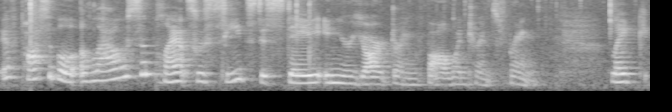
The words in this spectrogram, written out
If possible, allow some plants with seeds to stay in your yard during fall, winter, and spring. Like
